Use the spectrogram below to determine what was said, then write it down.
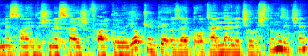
mesai dışı, mesai işi farklılığı yok. Çünkü özellikle otellerle çalıştığımız için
